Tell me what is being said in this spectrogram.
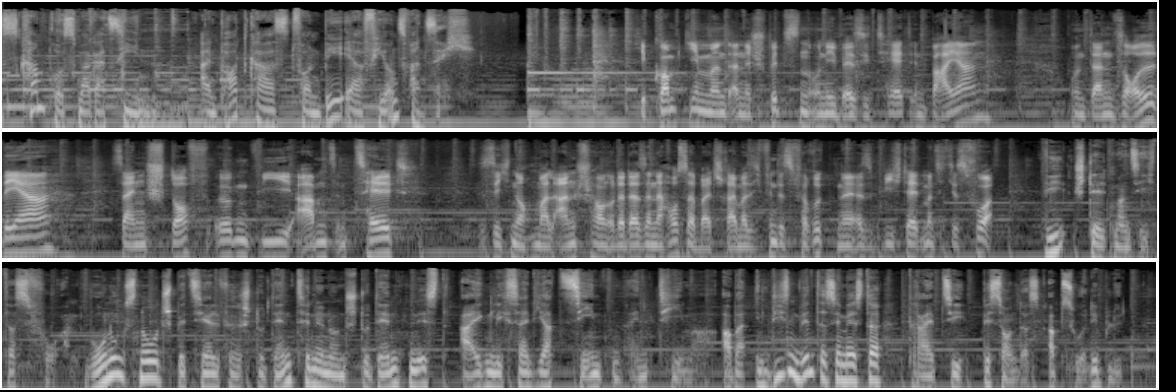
Das Campus Magazin, ein Podcast von BR24. Hier kommt jemand an eine Spitzenuniversität in Bayern und dann soll der seinen Stoff irgendwie abends im Zelt sich nochmal anschauen oder da seine Hausarbeit schreiben. Also ich finde das verrückt, ne? Also wie stellt man sich das vor? Wie stellt man sich das vor? Wohnungsnot, speziell für Studentinnen und Studenten, ist eigentlich seit Jahrzehnten ein Thema. Aber in diesem Wintersemester treibt sie besonders absurde Blüten.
